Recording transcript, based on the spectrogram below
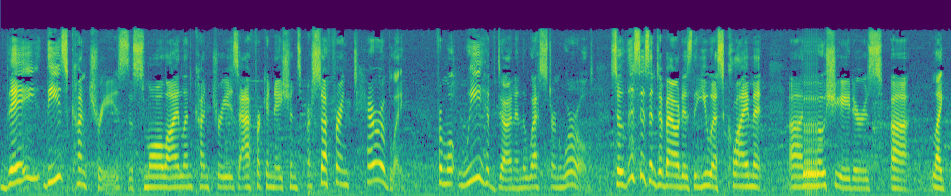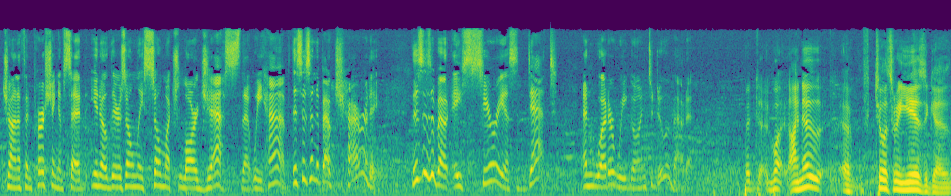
they, these countries, the small island countries, African nations, are suffering terribly from what we have done in the Western world. So this isn't about, as the U.S. climate uh, negotiators uh, like Jonathan Pershing have said, you know, there's only so much largesse that we have. This isn't about charity. This is about a serious debt. And what are we going to do about it? But uh, I know uh, two or three years ago,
